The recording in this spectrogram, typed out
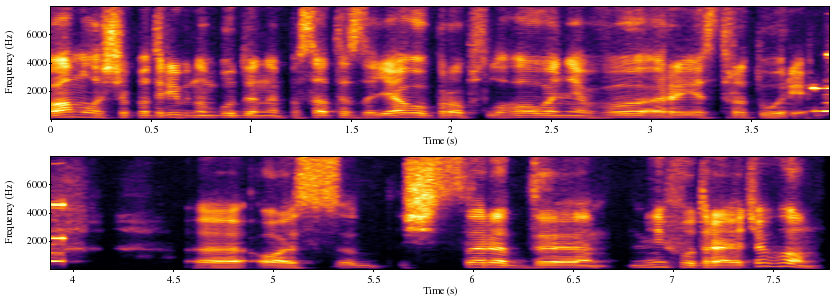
Вам лише потрібно буде написати заяву про обслуговування в реєстратурі. Ось серед міфу третього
